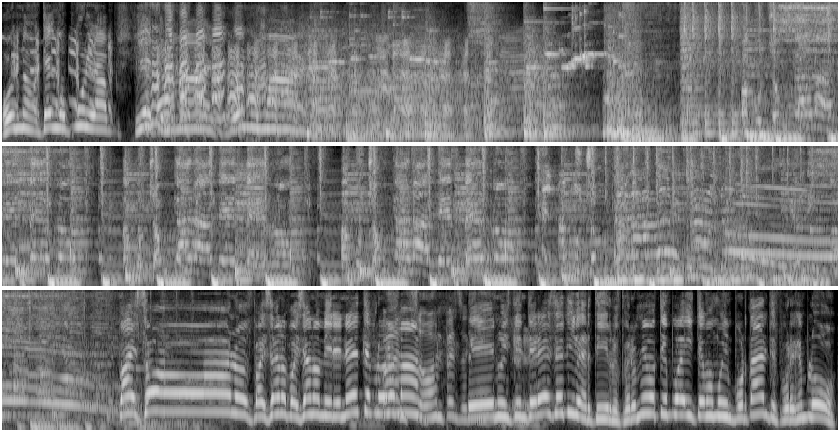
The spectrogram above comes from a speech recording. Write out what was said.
Hoy no, tengo pull-ups, fíjate nomás, hoy nomás. Paisanos, paisanos, paisanos, miren, en este programa Panzón, eh, nuestro interés es divertirlos, pero al mismo tiempo hay temas muy importantes. Por ejemplo,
